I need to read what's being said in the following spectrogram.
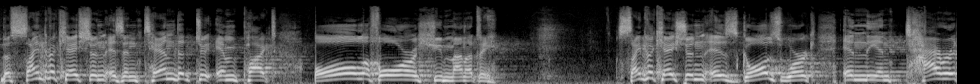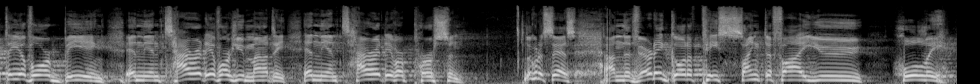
that sanctification is intended to impact all of our humanity. Sanctification is God's work in the entirety of our being, in the entirety of our humanity, in the entirety of our person. Look what it says. And the very God of peace sanctify you wholly.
